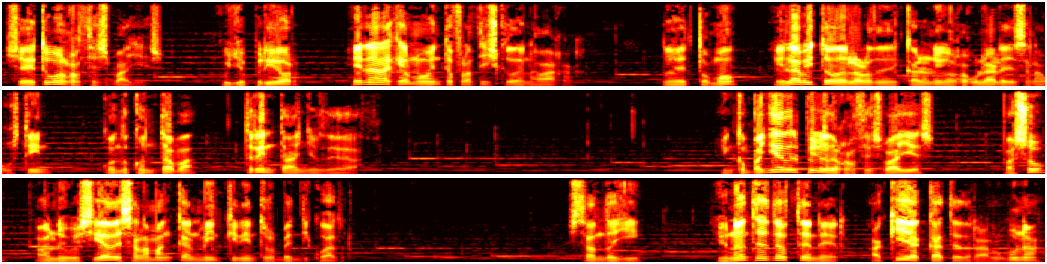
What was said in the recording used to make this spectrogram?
se detuvo en Roncesvalles, cuyo prior era en aquel momento Francisco de Navarra, donde tomó el hábito del orden canónico regular de San Agustín cuando contaba 30 años de edad. En compañía del prior de Roncesvalles, pasó a la Universidad de Salamanca en 1524. Estando allí, y aún antes de obtener aquella cátedra alguna,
